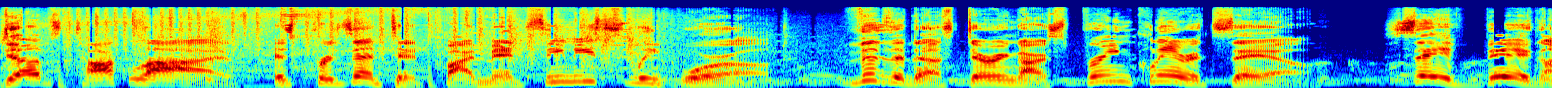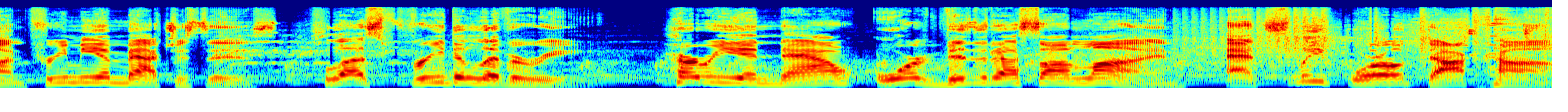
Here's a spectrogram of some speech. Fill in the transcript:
Dubs Talk Live is presented by Mancini Sleep World. Visit us during our spring clearance sale. Save big on premium mattresses, plus free delivery. Hurry in now or visit us online at sleepworld.com.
